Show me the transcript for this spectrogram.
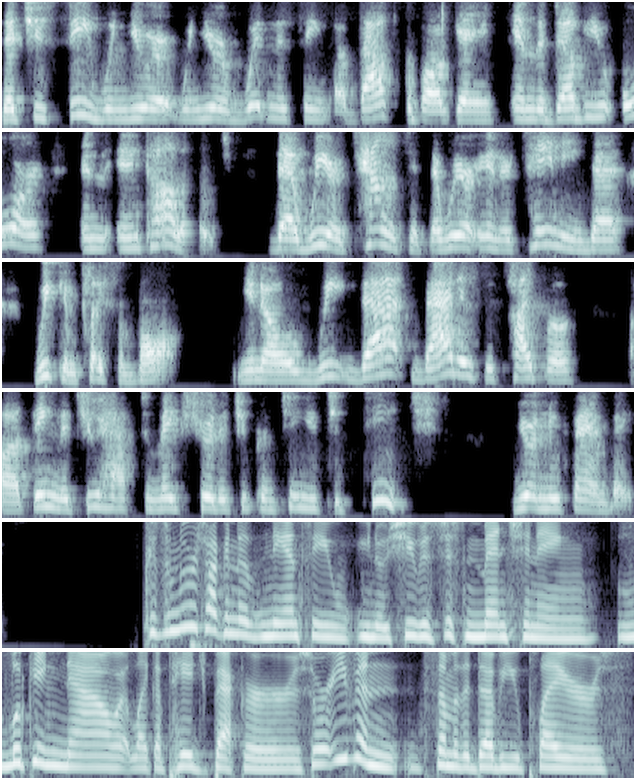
that you see when you're when you're witnessing a basketball game in the W or in, in college. That we are talented, that we are entertaining, that we can play some ball. You know, we that that is the type of uh, thing that you have to make sure that you continue to teach your new fan base. Because when we were talking to Nancy, you know, she was just mentioning looking now at like a Paige Bueckers or even some of the W players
